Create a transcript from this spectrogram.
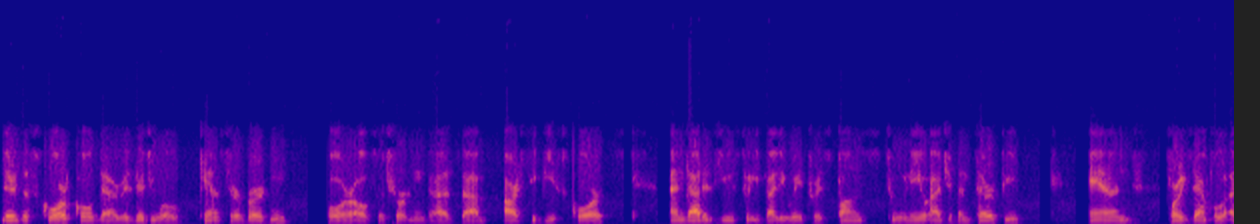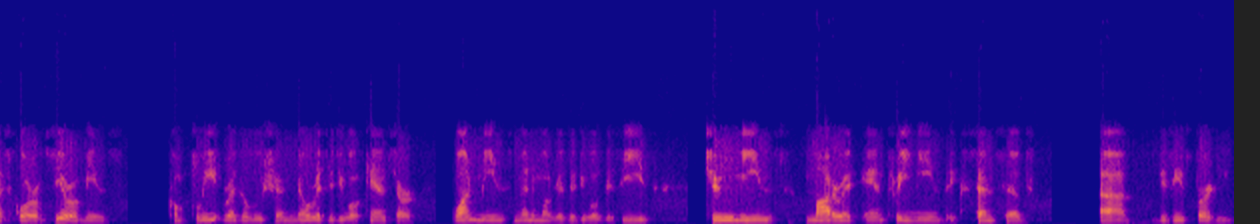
There's a score called the residual cancer burden, or also shortened as um, RCB score, and that is used to evaluate response to neoadjuvant therapy. And for example, a score of zero means complete resolution, no residual cancer. One means minimal residual disease, two means moderate, and three means extensive uh, disease burden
